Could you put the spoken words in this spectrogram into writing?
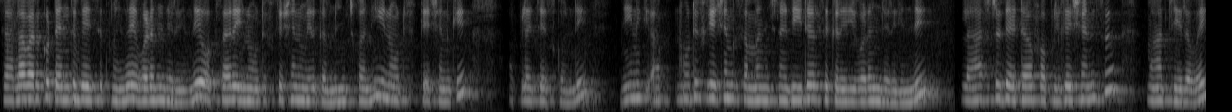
చాలా వరకు టెన్త్ బేసిక్ మీద ఇవ్వడం జరిగింది. ఒకసారి ఈ నోటిఫికేషన్ మీరు గమనించుకొని ఈ నోటిఫికేషన్కి అప్లై చేసుకోండి. దీనికి నోటిఫికేషన్కి సంబంధించిన డీటెయిల్స్ ఇక్కడ ఇవ్వడం జరిగింది. లాస్ట్ డేట్ ఆఫ్ అప్లికేషన్స్ మార్చి ఇరవై.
